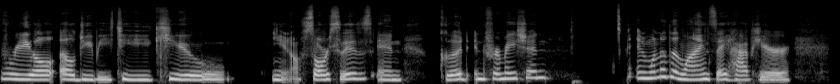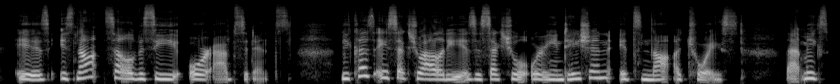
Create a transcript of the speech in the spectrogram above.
real LGBTQ, you know, sources and good information. And one of the lines they have here is it's not celibacy or abstinence. Because asexuality is a sexual orientation, it's not a choice. That makes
